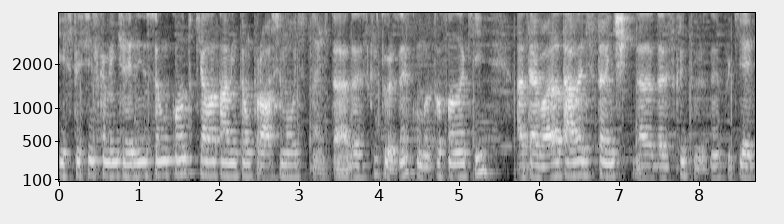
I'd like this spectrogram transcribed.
especificamente a redenção, quanto que ela estava então próxima ou distante da, das escrituras, né? Como eu estou falando aqui, até agora ela estava distante da, das escrituras, né? Porque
